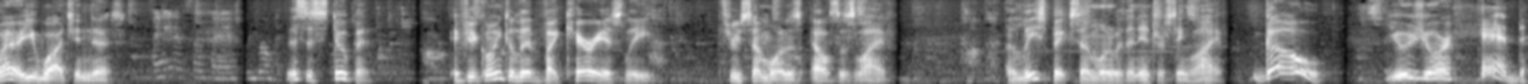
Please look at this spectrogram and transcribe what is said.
Why are you watching this? This is stupid. If you're going to live vicariously through someone else's life, at least pick someone with an interesting life. Go! Use your head.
